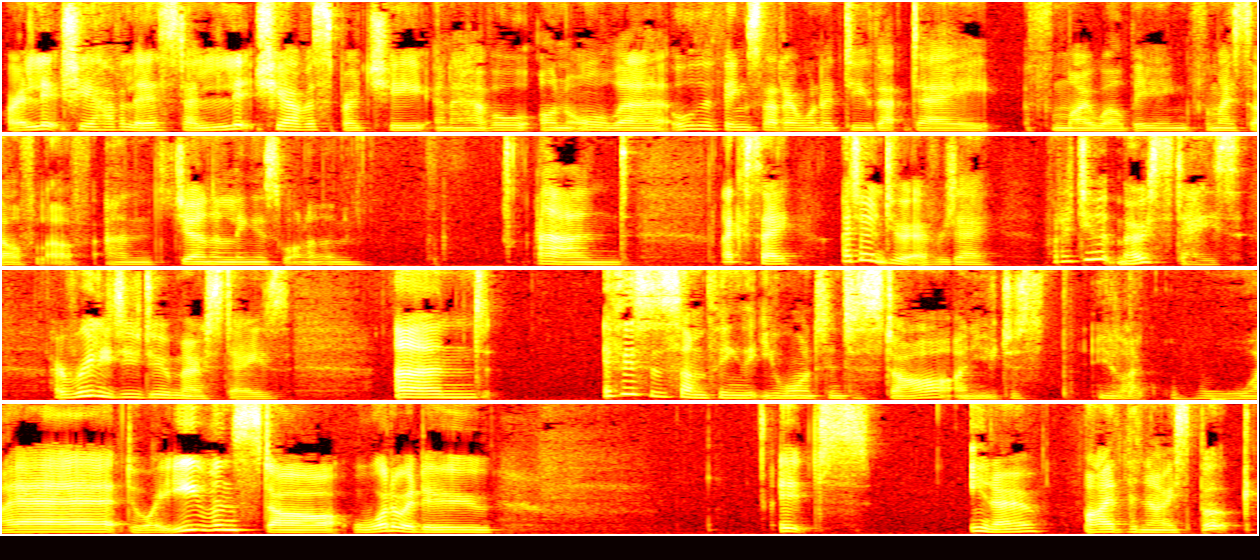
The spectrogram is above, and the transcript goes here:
where I literally have a list, I literally have a spreadsheet, and I have all on all there all the things that I want to do that day for my well being, for my self love, and journaling is one of them. And like I say, I don't do it every day, but I do it most days. I really do do most days. And if this is something that you're wanting to start and you just, you're like, where do I even start? What do I do? It's you know, buy the nice book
